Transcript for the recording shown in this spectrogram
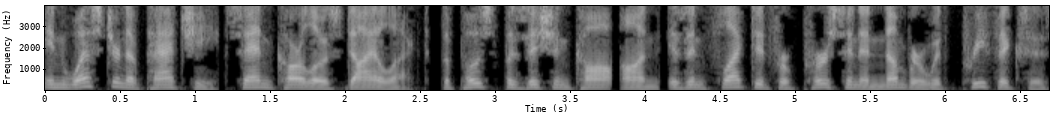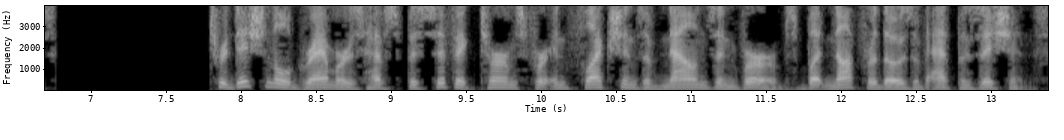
In Western Apache San Carlos dialect, the postposition ka on is inflected for person and number with prefixes. Traditional grammars have specific terms for inflections of nouns and verbs but not for those of adpositions.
